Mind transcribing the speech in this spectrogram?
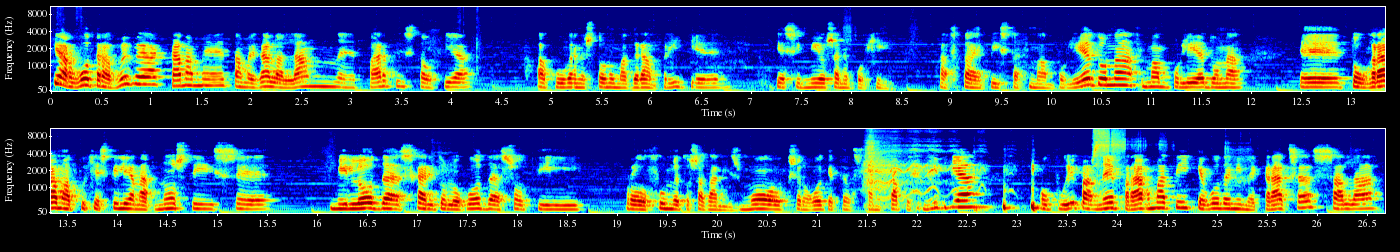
και αργότερα βέβαια κάναμε τα μεγάλα LAN parties τα οποία ακούγανε στο όνομα Grand Prix και και σημείωσαν εποχή. Αυτά επίσης τα θυμάμαι πολύ έντονα. Θυμάμαι πολύ έντονα ε, το γράμμα που είχε στείλει αναγνώστης ε, μιλώντας, χαριτολογώντας ότι προωθούμε το σατανισμό, ξέρω εγώ και τα σατανικά παιχνίδια, όπου είπα ναι πράγματι και εγώ δεν είμαι κράτσας, αλλά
